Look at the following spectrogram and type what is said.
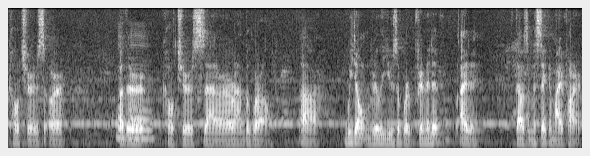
cultures or other cultures that are around the world. Uh, we don't really use the word primitive. I, that was a mistake on my part.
